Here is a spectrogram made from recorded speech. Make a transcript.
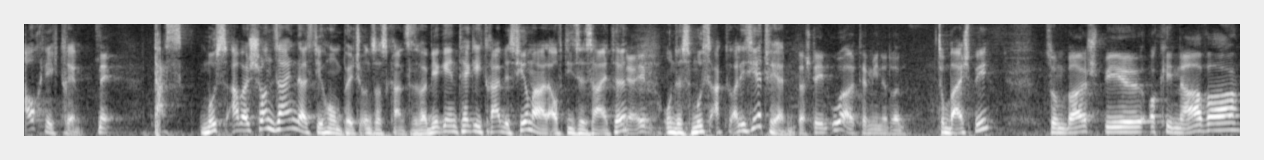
auch nicht drin. Nee. Das muss aber schon sein, dass die Homepage unseres Kanzlers, weil wir gehen täglich drei bis viermal auf diese Seite Ja, und es muss aktualisiert werden. Da stehen Uralttermine drin. Zum Beispiel, Zum Beispiel Okinawa,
